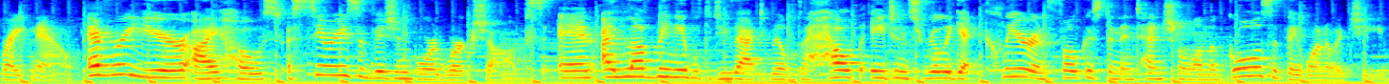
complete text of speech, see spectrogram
right now. Every year, I host a series of vision board workshops, and I love being able to do that to be able to help agents really get clear and focused and intentional on the goals that they want to achieve.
